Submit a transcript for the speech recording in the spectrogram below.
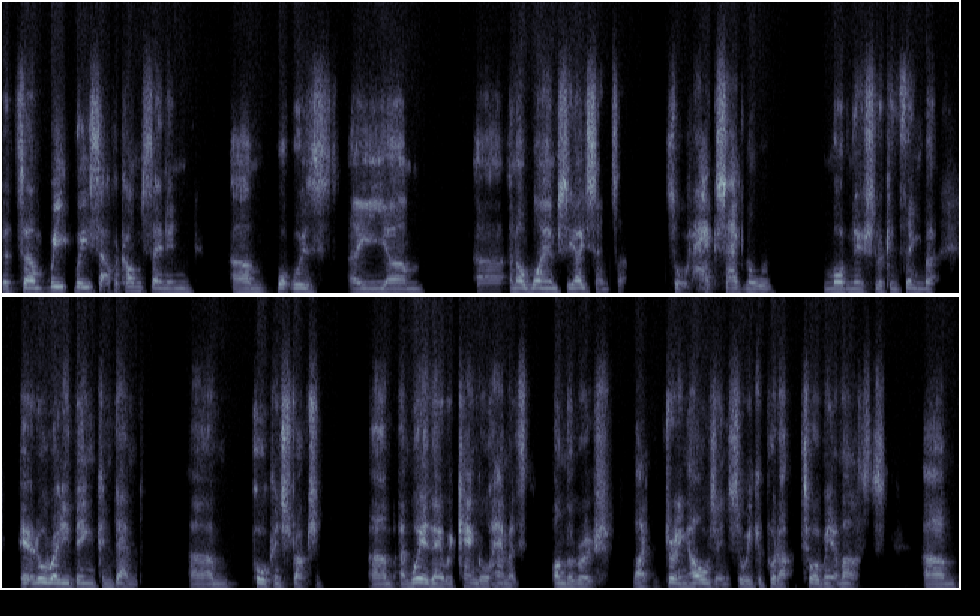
But um, we we set up a comms then in um, what was a um, uh, an old YMCA centre, sort of hexagonal, modernish looking thing, but it had already been condemned, um, poor construction, um, and we're there with Kango hammers on the roof, like drilling holes in so we could put up 12 meter masts. Um,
